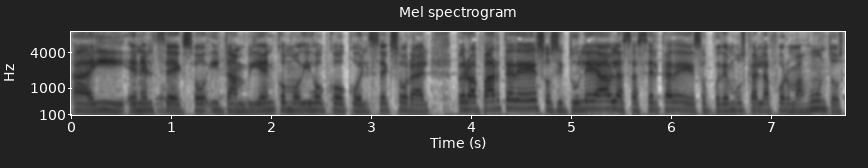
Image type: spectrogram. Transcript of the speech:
ahí en el sexo y también, como dijo Coco, el sexo oral. Pero aparte de eso, si tú le hablas acerca de eso, pueden buscar la forma juntos.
